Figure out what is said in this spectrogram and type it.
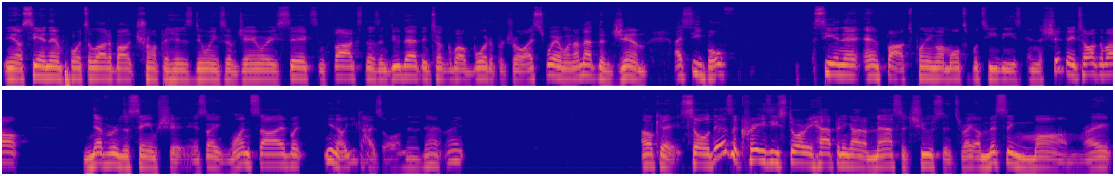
You know, CNN reports a lot about Trump and his doings of January 6th, and Fox doesn't do that. They talk about Border Patrol. I swear, when I'm at the gym, I see both CNN and Fox playing on multiple TVs, and the shit they talk about never the same shit. It's like one side, but you know, you guys all knew that, right? Okay, so there's a crazy story happening out of Massachusetts, right? A missing mom, right?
